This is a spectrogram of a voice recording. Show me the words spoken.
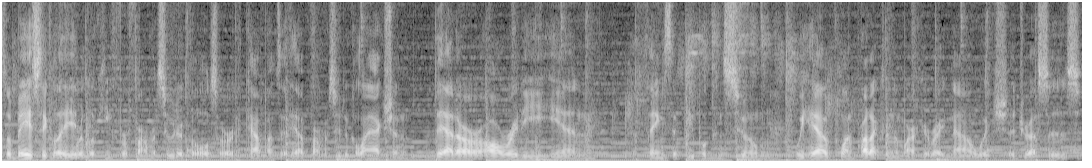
So basically, we're looking for pharmaceuticals or compounds that have pharmaceutical action that are already in things that people consume. We have one product in the market right now which addresses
